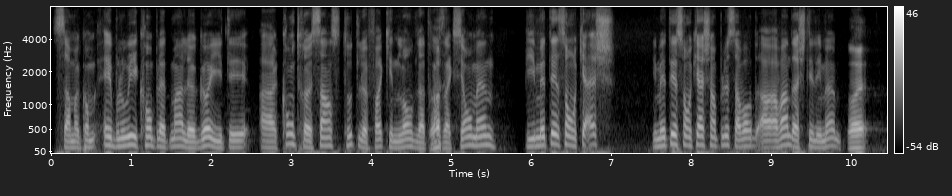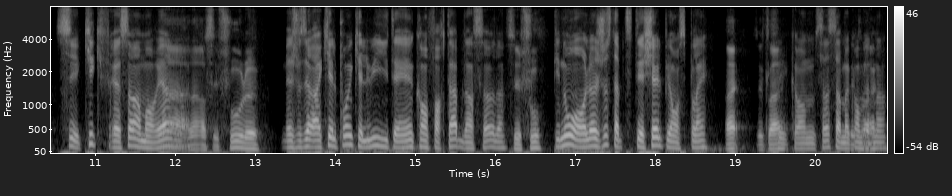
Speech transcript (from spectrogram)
Ça m'a comme ébloui complètement. Le gars, il était à contresens tout le fucking long de la transaction, man. Puis il mettait son cash. Il mettait son cash en plus avant, avant d'acheter les meubles. Ouais. C'est qui qui ferait ça à Montréal? Ah, là? non, c'est fou, là. Mais je veux dire, à quel point que lui, il était inconfortable dans ça. Là? C'est fou. Puis nous, on l'a juste à petite échelle, puis on se plaint. Ouais, c'est clair. C'est comme ça, ça m'a complètement.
